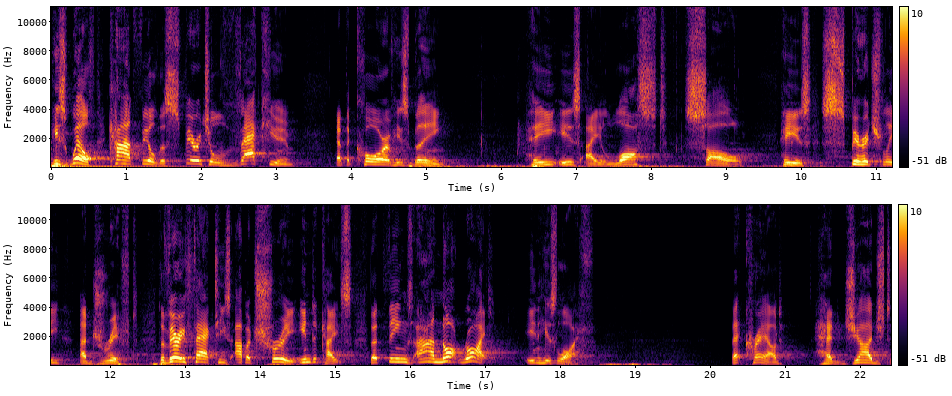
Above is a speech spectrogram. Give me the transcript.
His wealth can't fill the spiritual vacuum at the core of his being. He is a lost soul. He is spiritually adrift. The very fact he's up a tree indicates that things are not right in his life. That crowd had judged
